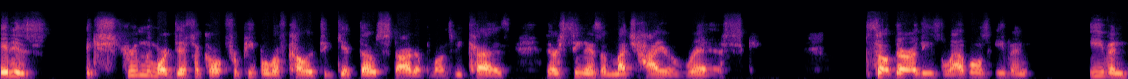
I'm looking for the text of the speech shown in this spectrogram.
it is extremely more difficult for people of color to get those startup loans because they're seen as a much higher risk. So there are these levels even even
